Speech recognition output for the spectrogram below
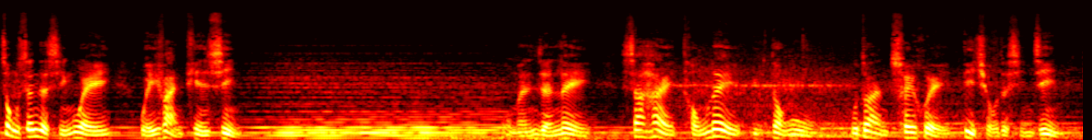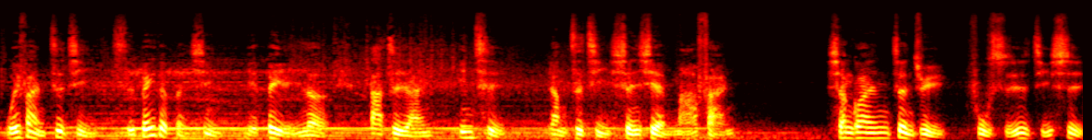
众生的行为违反天性。我们人类杀害同类与动物，不断摧毁地球的行径，违反自己慈悲的本性，也背离了大自然。因此。让自己深陷麻烦。相关证据负十日即释。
